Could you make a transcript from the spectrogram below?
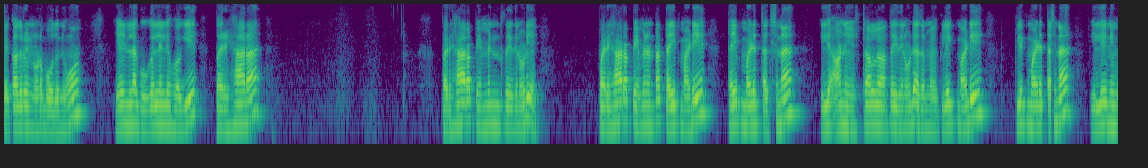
ಬೇಕಾದರೂ ಇಲ್ಲಿ ನೋಡ್ಬೋದು ನೀವು. ಏನಿಲ್ಲ, ಗೂಗಲ್ನಲ್ಲಿ ಹೋಗಿ ಪರಿಹಾರ ಪರಿಹಾರ ಪೇಮೆಂಟ್ ಅಂತ ಇದೆ ನೋಡಿ. ಪರಿಹಾರ ಪೇಮೆಂಟ್ ಅಂತ ಟೈಪ್ ಮಾಡಿ ಟೈಪ್ ಮಾಡಿದ ತಕ್ಷಣ ಇಲ್ಲಿ ಆನ್ ಇನ್ಸ್ಟಾಲ್ ಅಂತ ಇದೆ ನೋಡಿ. ಅದ್ರ ಮೇಲೆ ಕ್ಲಿಕ್ ಮಾಡಿ ಕ್ಲಿಕ್ ಮಾಡಿದ ತಕ್ಷಣ ಇಲ್ಲಿ ನಿಮ್ಮ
